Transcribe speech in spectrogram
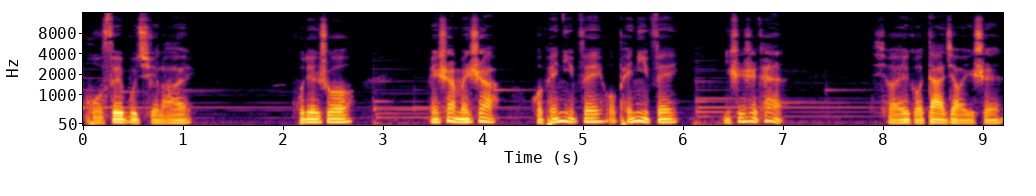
我飞不起来，蝴蝶说：“没事儿，没事儿，我陪你飞，我陪你飞，你试试看。”小野狗大叫一声：“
